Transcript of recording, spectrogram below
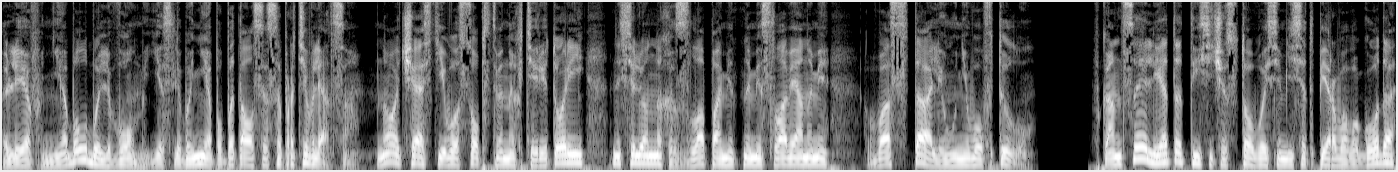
Лев не был бы львом, если бы не попытался сопротивляться, но часть его собственных территорий, населенных злопамятными славянами, восстали у него в тылу. В конце лета 1181 года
